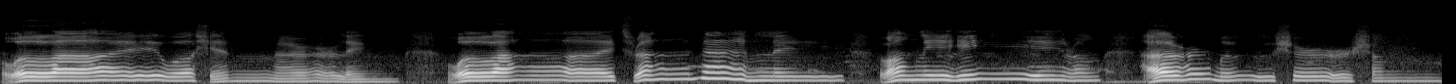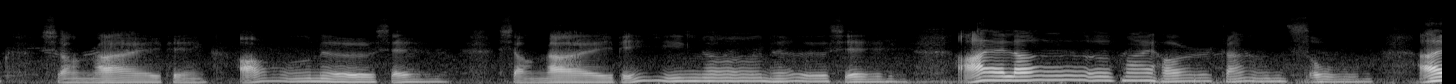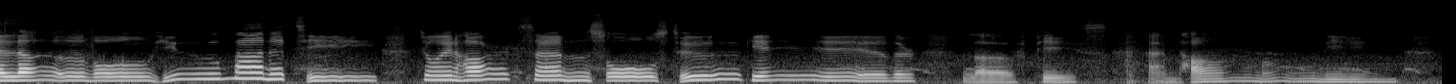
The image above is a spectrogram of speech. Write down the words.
我爱我心儿灵，我爱春南里，望里音让耳目是生，相爱平安和谐， 相爱平安和谐。I love my heart and soul. I love all humanity. Join hearts and souls together. Love, peace and harmony.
